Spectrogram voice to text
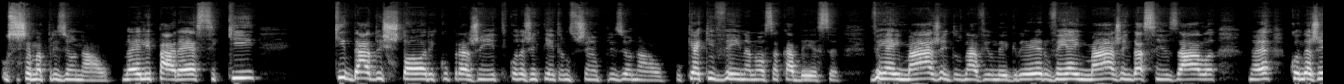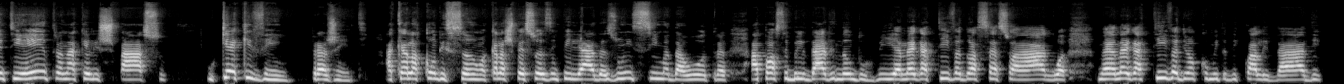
o sistema prisional? Né? Ele parece que. Que dado histórico para a gente quando a gente entra no sistema prisional? O que é que vem na nossa cabeça? Vem a imagem do navio negreiro, vem a imagem da senzala, né? quando a gente entra naquele espaço, o que é que vem para a gente? Aquela condição, aquelas pessoas empilhadas uma em cima da outra, a possibilidade de não dormir, a negativa do acesso à água, né, a negativa de uma comida de qualidade.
